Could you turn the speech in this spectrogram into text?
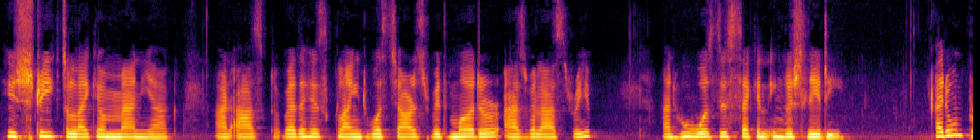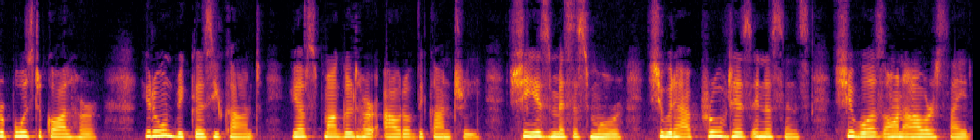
He shrieked like a maniac, and asked whether his client was charged with murder as well as rape, and who was this second English lady. I don't propose to call her. You don't because you can't. You have smuggled her out of the country. She is Mrs. Moore. She would have proved his innocence. She was on our side.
